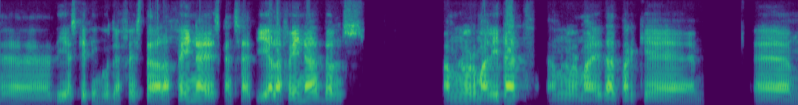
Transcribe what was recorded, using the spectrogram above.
eh, dies que he tingut de festa de la feina he descansat. I a la feina, doncs, amb normalitat, amb normalitat perquè eh,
